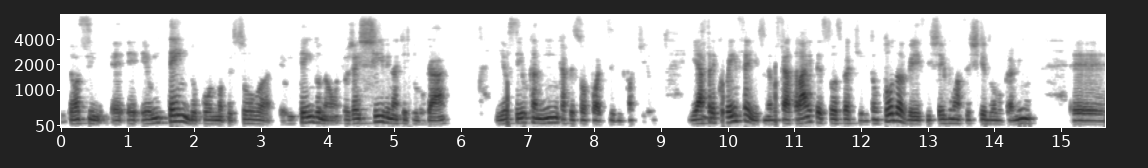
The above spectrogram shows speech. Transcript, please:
Então, assim, é, é, eu entendo como uma pessoa, eu entendo não, eu já estive naquele lugar e eu sei o caminho que a pessoa pode seguir com aquilo. E a frequência é isso, né? Você atrai pessoas para aquilo. Então, toda vez que chega um assistido novo para mim, é,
